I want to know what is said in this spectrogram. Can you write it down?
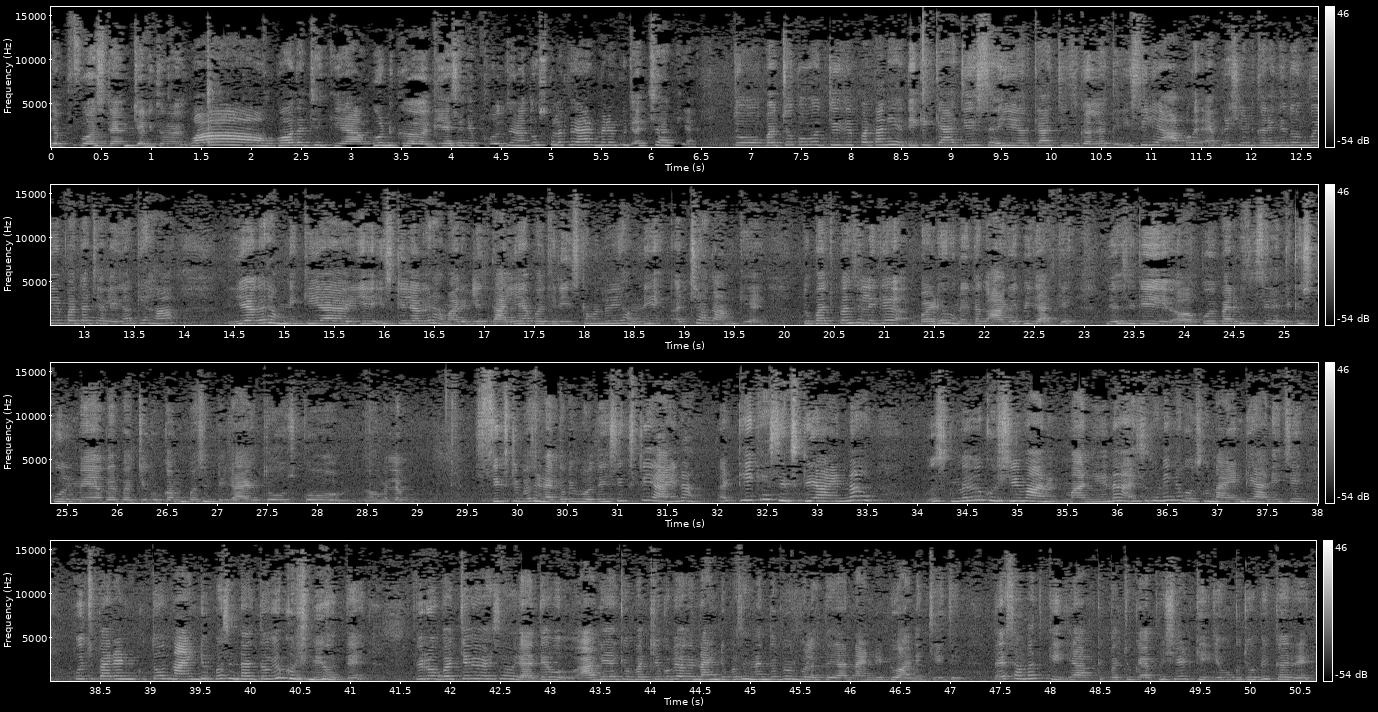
जब फ़र्स्ट टाइम चली तो मैं वाह बहुत अच्छा किया गुड गर्ल ये ऐसा जब बोलते ना तो उसको लगता है, यार, मैंने कुछ अच्छा किया। तो बच्चों को वो चीज़ें पता नहीं होती कि क्या चीज़ सही है और क्या चीज़ गलत है। इसीलिए आप अगर अप्रिशिएट करेंगे तो उनको ये पता चलेगा कि हाँ ये अगर हमने किया, ये इसके लिए अगर हमारे लिए तालियाँ बज रही इसका मतलब ये हमने अच्छा काम किया है। तो बचपन से लेके बड़े होने तक आगे भी जाके, जैसे कि कोई पेरेंट्स ऐसे रहते कि स्कूल में अगर बच्चे को कम परसेंटेज आए तो उसको मतलब सिक्सटी परसेंट आए तो भी बोलते हैं सिक्सटी आए ना? अरे ठीक है सिक्सटी आए ना। उसमें भी खुशी मान, मानिए ना, ऐसे थोड़ी ना उसको नाइन्टी आनी चाहिए। कुछ पेरेंट तो नाइन्टी परसेंट आए तो भी खुश नहीं होते। फिर वो बच्चे भी वैसे हो जाते हैं आगे जाके बच्चे को भी अगर नाइन्टी परसेंट आए तो भी उनको लगता है, यार नाइन्टी टू आने चाहिए थे। तो ऐसा मत कीजिए आपके बच्चों को अप्रिशिएट कीजिए, वो जो भी कर रहे हैं।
